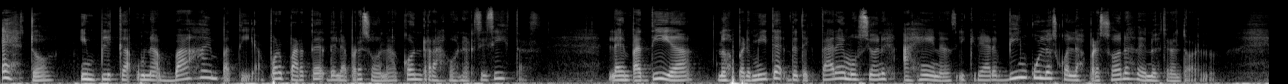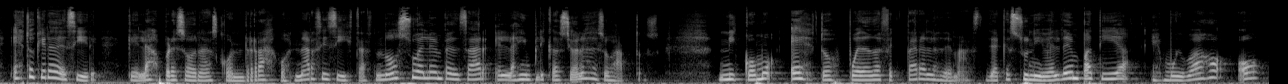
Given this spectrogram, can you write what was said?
Esto implica una baja empatía por parte de la persona con rasgos narcisistas. La empatía nos permite detectar emociones ajenas y crear vínculos con las personas de nuestro entorno. Esto quiere decir que las personas con rasgos narcisistas no suelen pensar en las implicaciones de sus actos, ni cómo estos pueden afectar a los demás, ya que su nivel de empatía es muy bajo o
